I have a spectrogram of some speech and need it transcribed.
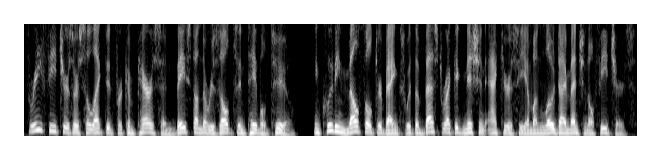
Three features are selected for comparison based on the results in Table 2, including MEL filter banks with the best recognition accuracy among low-dimensional features.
